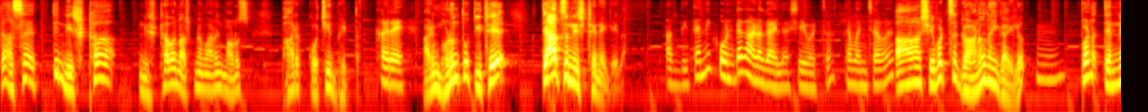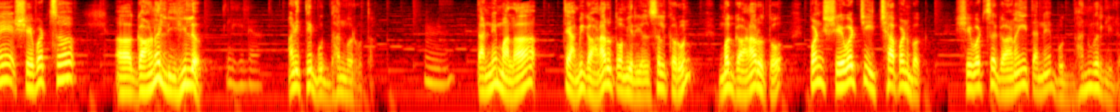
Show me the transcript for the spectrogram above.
तर असं आहे ती निष्ठा निष्ठावान असणं माणूस माणूस फार क्वचित भेटतात खरंय. आणि म्हणून तो तिथे त्याच निष्ठेने गेला. अगदी. त्यांनी कोणतं गाणं गायलं शेवटचं? त्या मंचावर? आ, शेवटचं गाणं नाही गायलं. हम्म. पण त्यांनी शेवटचं अ, गाणं लिहिलं. लिहिलं. आणि ते बुद्धांवर होतं. हम्म. त्यांनी मला ते आम्ही गाणार होतो आम्ही रिहर्सल करून मग गाणार होतो. पण शेवटची इच्छा आपण बघ शेवटचं गाणंही त्याने बुद्धांवर लिहिलं.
